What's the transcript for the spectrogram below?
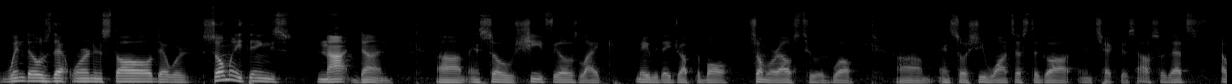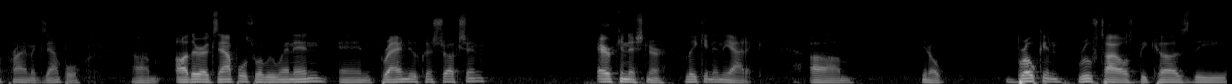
windows that weren't installed, there were so many things not done, um, and so she feels like maybe they dropped the ball somewhere else too as well, um, and so she wants us to go out and check this out. So that's a prime example. Um, other examples where we went in and brand new construction, air conditioner leaking in the attic. Um, you know, broken roof tiles because the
